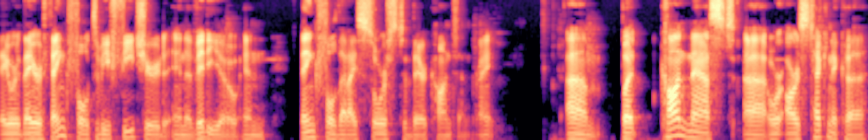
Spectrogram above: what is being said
They were they were thankful to be featured in a video and thankful that I sourced their content. Right. Um, but Condé uh, or Ars Technica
